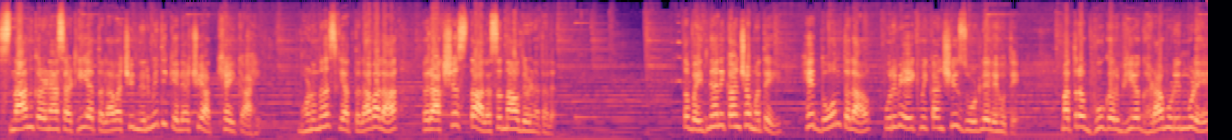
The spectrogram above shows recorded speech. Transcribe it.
स्नान करण्यासाठी या तलावाची निर्मिती केल्याची आख्यायिका आहे. म्हणूनच या तलावाला राक्षस ताल असं नाव देण्यात आलं. तर वैज्ञानिकांच्या मते हे दोन तलाव पूर्वी एकमेकांशी जोडलेले होते. मात्र भूगर्भीय घडामोडींमुळे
